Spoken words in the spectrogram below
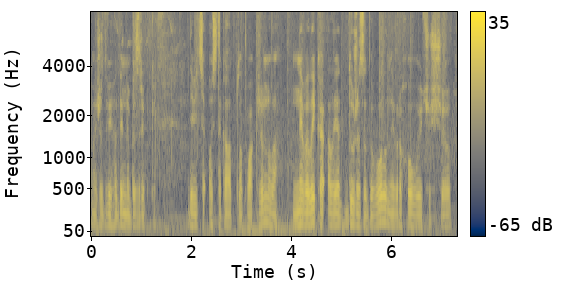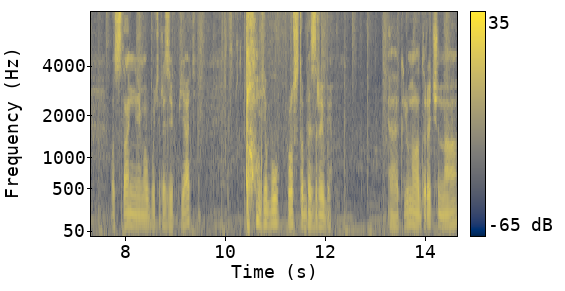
майже дві години без рибки. Дивіться, ось така от плотва клюнула. Невелика, але я дуже задоволений, враховуючи, що останні, мабуть, разів 5 я був просто без риби. Е, Клюнула, до речі, на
